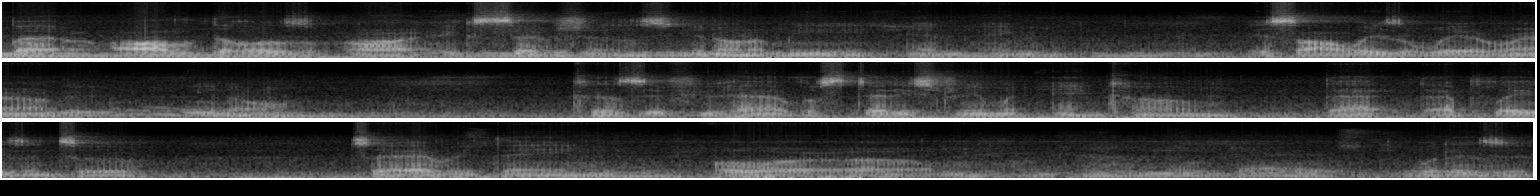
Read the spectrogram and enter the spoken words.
But all of those are exceptions, you know what I mean, and, and it's always a way around it, you know, because if you have a steady stream of income, that that plays into to everything, or um, what is it?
